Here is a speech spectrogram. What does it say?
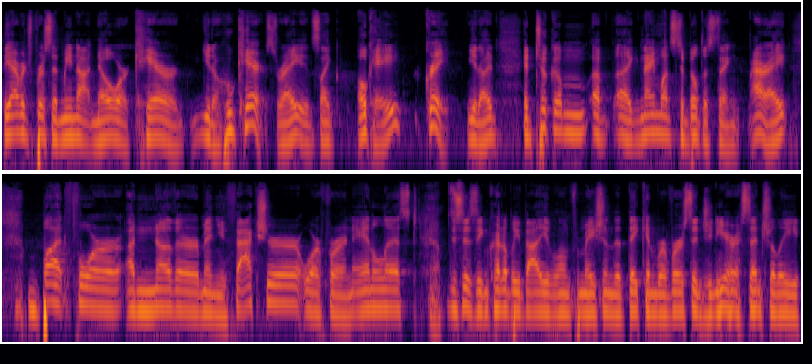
the average person may not know or care. You know, who cares, right? It's like, okay, great. You know, it, it took them uh, like nine months to build this thing. All right. But for another manufacturer or for an analyst, this is incredibly valuable information that they can reverse engineer essentially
